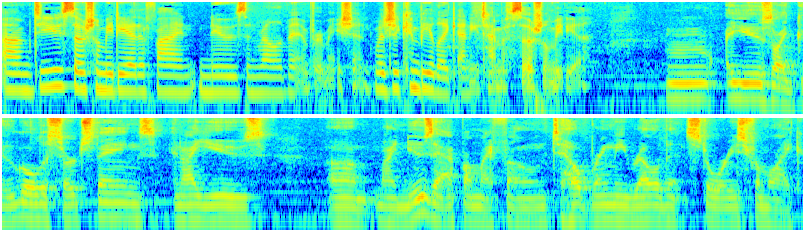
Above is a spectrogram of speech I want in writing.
Um, do you use social media to find news and relevant information, which it can be like any time of social media? Mm, I use like Google to search things, and I use um, my news app on my phone to help bring me relevant stories from like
